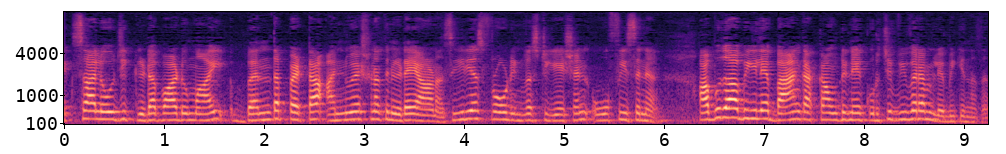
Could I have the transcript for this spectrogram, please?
Exalogic ഇടപാടുമായി ബന്ധപ്പെട്ട അന്വേഷണത്തിനിടെയാണ് സീരിയസ് ഫ്രോഡ് ഇൻവെസ്റ്റിഗേഷൻ ഓഫീസിന് അബുദാബിയിലെ ബാങ്ക് അക്കൗണ്ടിനെ കുറിച്ച് വിവരം ലഭിക്കുന്നത്.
